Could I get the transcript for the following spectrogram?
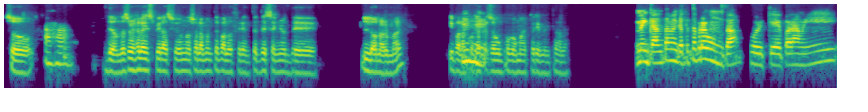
So, ¿De dónde surge la inspiración no solamente para los diferentes diseños de lo normal y para las cosas que son un poco más experimentales? Me encanta, me encanta esta pregunta porque para mí,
